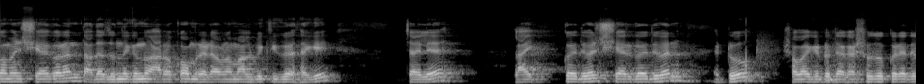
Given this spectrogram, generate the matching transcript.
কমেন্ট শেয়ার করেন, তাদের জন্য কিন্তু আরও কম রেটে আমরা মাল বিক্রি করে থাকি। চাইলে লাইক করে দেবেন শেয়ার করে দেবেন, একটু সবাইকে একটু দেখার সুযোগ করে দেবেন।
